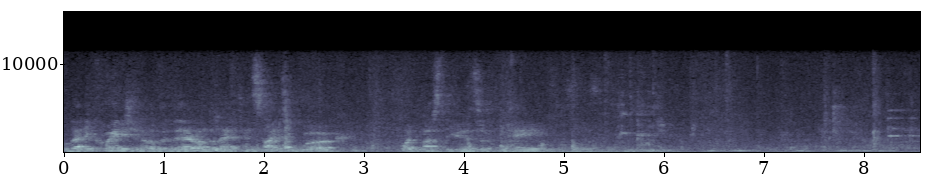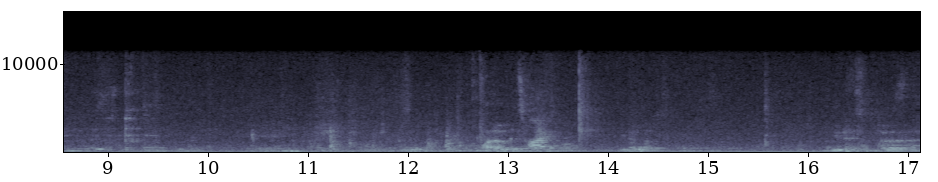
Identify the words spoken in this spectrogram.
For that equation over there on the left-hand side to work, what must the units of k One over time, units per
